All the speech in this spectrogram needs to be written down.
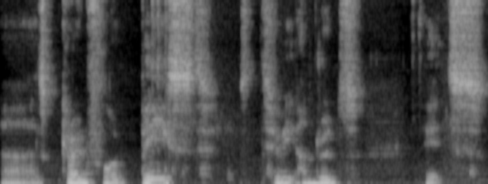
Uh, it's ground floor based. It's 2800. It's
